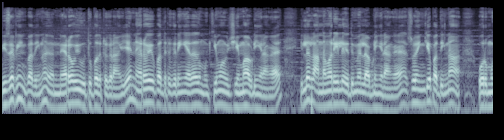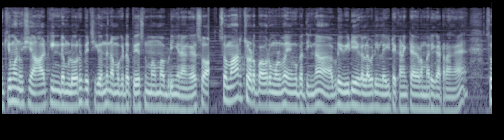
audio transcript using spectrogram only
விசர்கிங் பார்த்தீங்கன்னா நிறவை ஊத்து பார்த்துட்டு இருக்கிறாங்க ஏன் நிறவை பார்த்துட்டு இருக்கிறீங்க? ஏதாவது முக்கியமான விஷயமா அப்படிங்கிறாங்க. இல்லை இல்லை அந்த மாதிரியில் எதுவுமே இல்லை அப்படிங்கிறாங்க. ஸோ இங்கே பார்த்தீங்கன்னா ஒரு முக்கியமான விஷயம் ஹார்ட் கிங்டமில் ஒரு பேச்சுக்கு வந்து நம்மக்கிட்ட பேசணுமாம் அப்படிங்கிறாங்க. ஸோ ஸோ மார்க்ஸோட பவர் மூலமாக இவங்க பார்த்தீங்கன்னா அப்படியே வீடியோக்கள் அப்படி லைட்டாக கனெக்ட் ஆகிற மாதிரி காட்டுறாங்க. ஸோ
